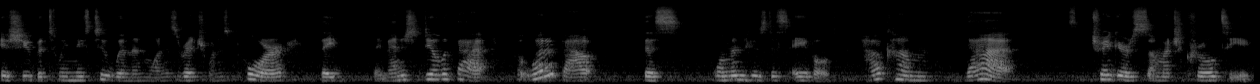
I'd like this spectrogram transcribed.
issue between these two women. One is rich, one is poor. They they managed to deal with that. But what about this woman who's disabled? How come that triggers so much cruelty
